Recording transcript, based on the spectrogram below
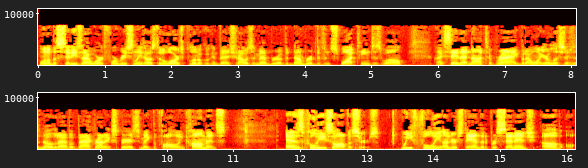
One of the cities I worked for recently hosted a large political convention. I was a member of a number of different SWAT teams as well. I say that not to brag, but I want your listeners to know that I have a background and experience to make the following comments. As police officers, we fully understand that a percentage of,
